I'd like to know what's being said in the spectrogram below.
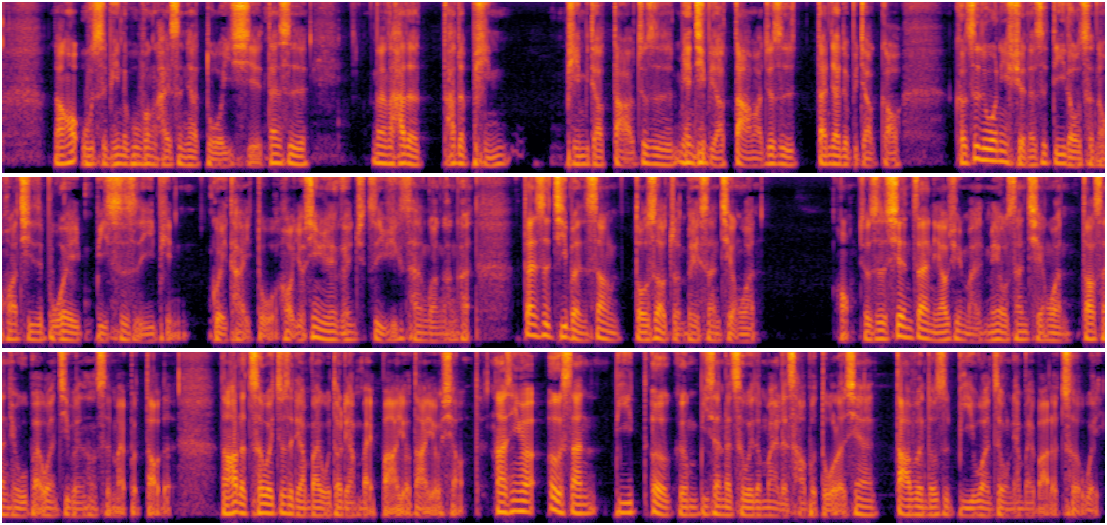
然后五十平的部分还剩下多一些，但是那它的它的平平比较大，就是面积比较大嘛，就是单价就比较高。可是如果你选的是低楼层的话，其实不会比四十一平贵太多。好，有兴趣的可以去自己去参观看看，但是基本上都是要准备三千万。哦，就是现在你要去买，没有三千万到三千五百万，基本上是买不到的。然后它的车位就是两百五到两百八，有大有小的。那是因为二三 B 二跟 B 三的车位都卖的差不多了，现在大部分都是 B one 这种两百八的车位。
